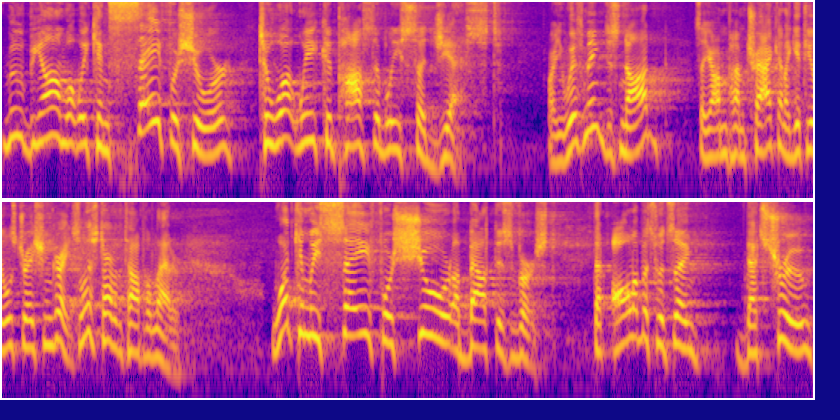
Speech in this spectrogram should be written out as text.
move beyond what we can say for sure to what we could possibly suggest. Are you with me? Just nod. Say, I'm, I'm tracking, I get the illustration. Great. So let's start at the top of the ladder. What can we say for sure about this verse? That all of us would say, that's true.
